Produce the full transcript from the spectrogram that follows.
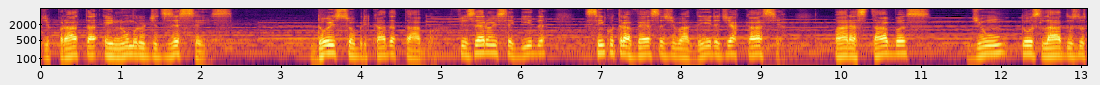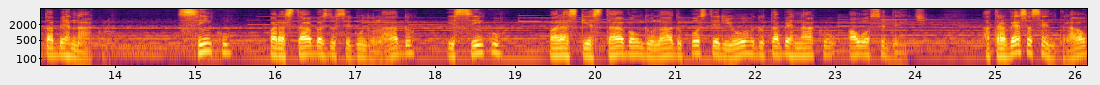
de prata em número de dezesseis, dois sobre cada tábua. Fizeram em seguida cinco travessas de madeira de acácia para as tábuas de um dos lados do tabernáculo, cinco para as tábuas do segundo lado e cinco para as que estavam do lado posterior do tabernáculo ao ocidente. A travessa central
